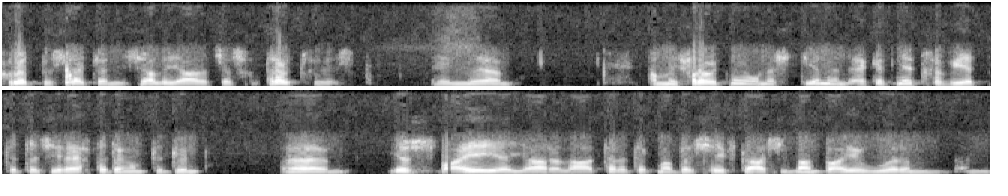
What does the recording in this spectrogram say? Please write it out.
Groot besluit in dieselfde jaar as ek getroud gewees. En ehm um, en my vrou het my ondersteun en ek het net geweet dit is die regte ding om te doen. Ehm um, eers baie jare later het ek maar besef daar's iemand baie hoër en, en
